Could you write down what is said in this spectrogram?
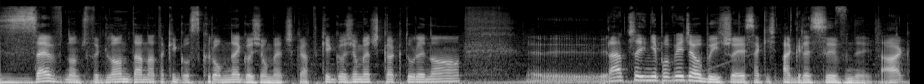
z zewnątrz wygląda na takiego skromnego ziomeczka, takiego ziomeczka, który no y, raczej nie powiedziałbyś, że jest jakiś agresywny, tak?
